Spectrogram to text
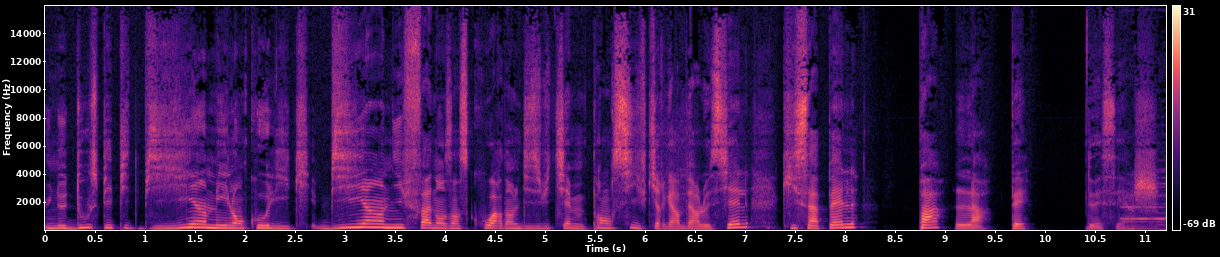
Une douce pépite bien mélancolique, bien nifa dans un square dans le 18e, pensive qui regarde vers le ciel, qui s'appelle Pas la paix de SCH.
